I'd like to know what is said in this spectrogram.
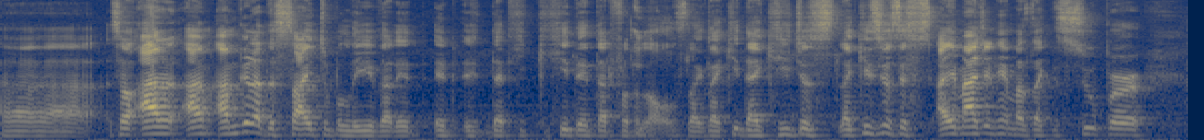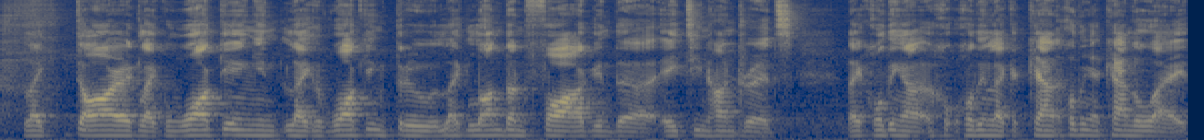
Uh, so I I'm, gonna decide to believe that it, it, it that he, he did that for the lulz. Like like he like he just like he's just this. I imagine him as like this super like dark like walking in like walking through like London fog in the 1800s like holding a holding like a can holding a candlelight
